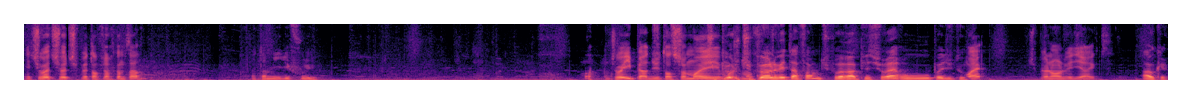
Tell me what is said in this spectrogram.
Et tu vois, tu vois, tu peux t'enfuir comme ça. Attends, mais il est fou lui. Tu vois, il perd du temps sur moi et tu moi peux, je tu peux enlever ta forme, tu pourrais rappuyer sur R ou pas du tout? Ouais. Tu peux l'enlever direct. Ah, ok.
